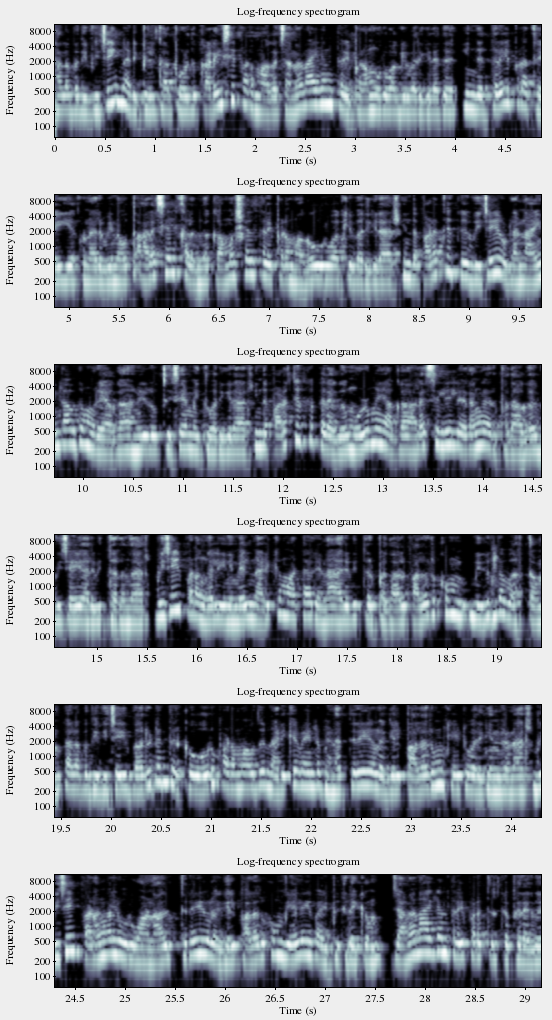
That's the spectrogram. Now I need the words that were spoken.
தளபதி விஜய் நடிப்பில் தற்பொழுது கடைசி படமாக ஜனநாயகன் திரைப்படம் உருவாகி வருகிறது. இந்த திரைப்படத்தை இயக்குனர் வினோத் அரசியல் கலந்த கமர்ஷியல் திரைப்படமாக உருவாக்கி வருகிறார். இந்த படத்திற்கு விஜயுடன் ஐந்தாவது முறையாக அனிருத் இசையமைத்து வருகிறார். இந்த படத்திற்கு பிறகு முழுமையாக அரசியலில் இறங்க இருப்பதாக விஜய் அறிவித்திருந்தார். விஜய் படங்கள் இனிமேல் நடிக்க மாட்டார் என அறிவித்திருப்பதால் பலருக்கும் மிகுந்த வருத்தம். தளபதி விஜய் வருடத்திற்கு ஒரு படமாவது நடிக்க வேண்டும் என திரையுலகில் பலரும் கேட்டு வருகின்றனர். விஜய் படங்கள் உருவானால் திரையுலகில் பலருக்கும் வேலை வாய்ப்பு கிடைக்கும். ஜனநாயகன் திரைப்படத்திற்கு பிறகு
